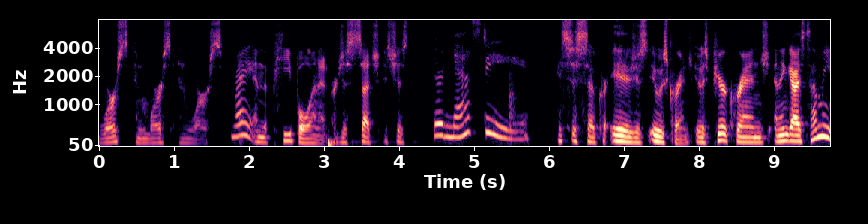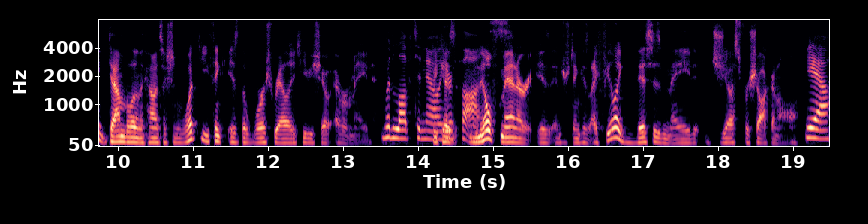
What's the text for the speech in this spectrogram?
worse and worse and worse. right. And the people in it are just such it's just They're nasty. It's just so cr- it was just it was cringe. It was pure cringe. And then guys, tell me down below in the comment section what do you think is the worst reality TV show ever made? Would love to know your because thoughts. MILF Manor is interesting because I feel like this is made just for shock and all. Yeah,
